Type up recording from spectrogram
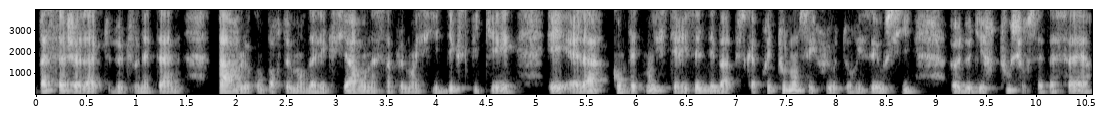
passage à l'acte de Jonathan par le comportement d'Alexia. On a simplement essayé d'expliquer et elle a complètement hystérisé le débat, puisqu'après tout le monde s'est cru autorisé aussi de dire tout sur cette affaire,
